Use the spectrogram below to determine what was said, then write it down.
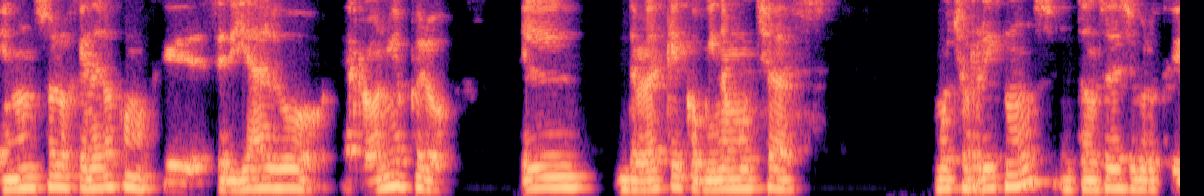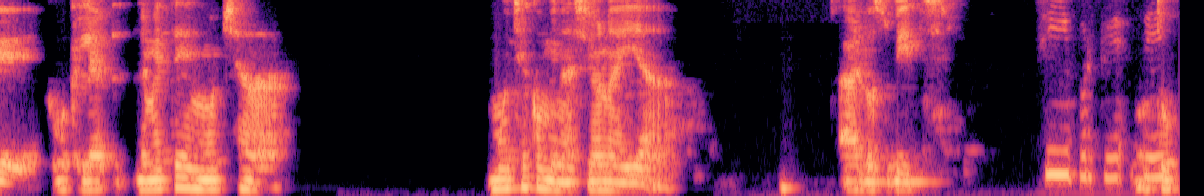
en un solo género como que sería algo erróneo, pero él de verdad que combina muchas, muchos ritmos, entonces yo creo que como que le, mete mucha, mucha combinación ahí a, los beats. Sí, porque... ¿O, tú,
